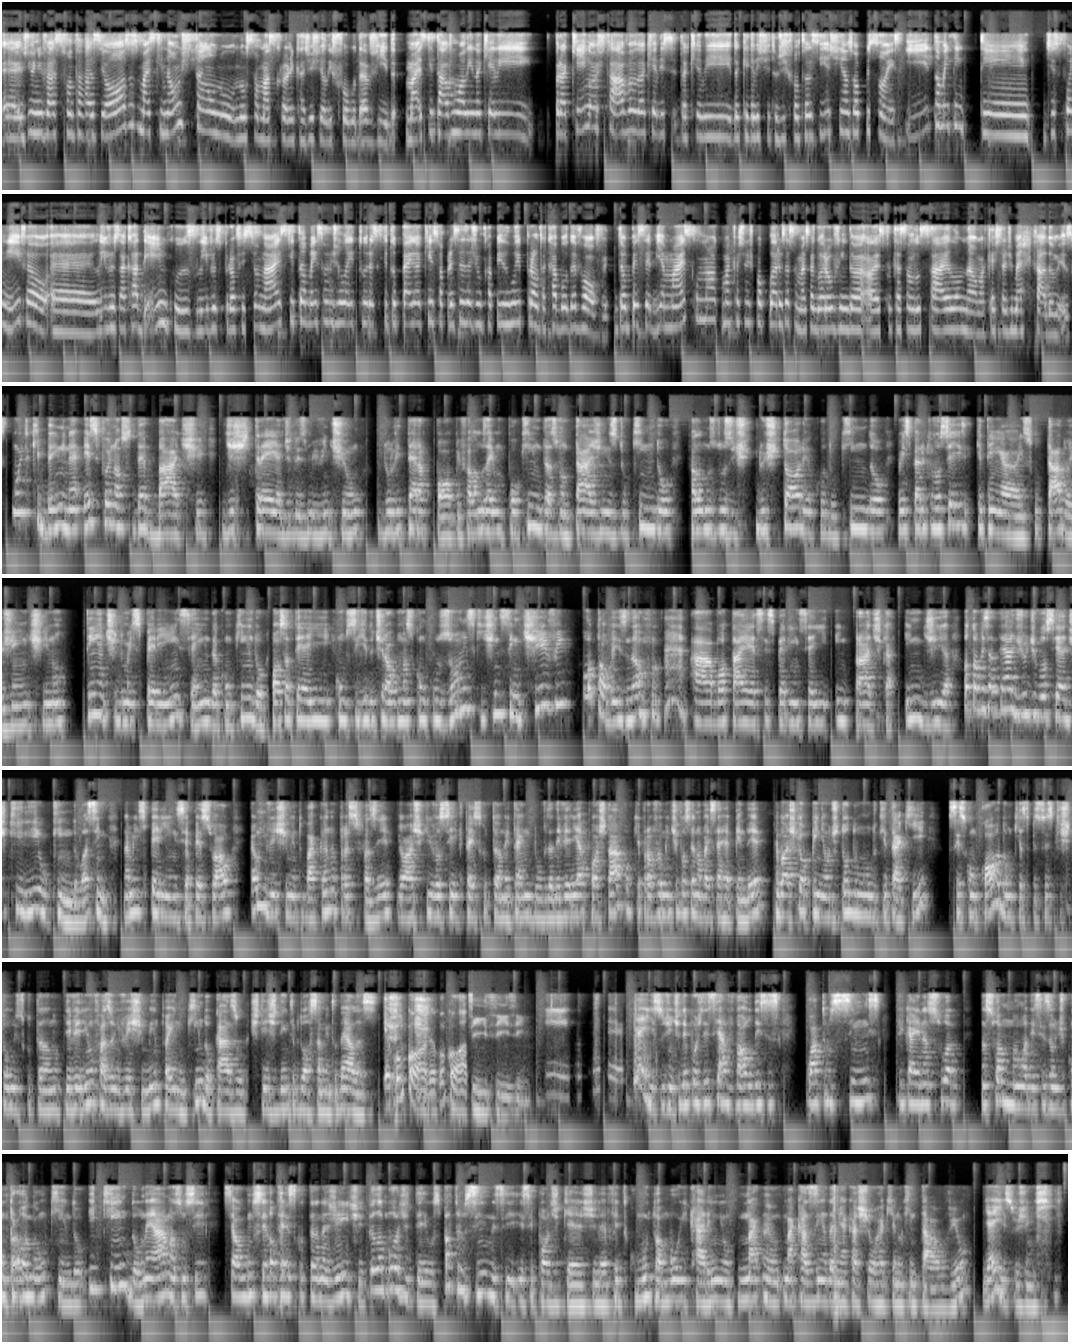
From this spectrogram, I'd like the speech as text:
é, de universos fantasiosos, mas que não estão no, no são mais crônicas de gelo e fogo da vida, mas que estavam ali naquele para quem gostava daquele, daquele, daqueles títulos de fantasia, tinha as opções. E também tem, tem disponível é, livros acadêmicos, livros profissionais, que também são de leituras que tu pega aqui, só precisa de um capítulo e pronto, acabou, devolve. Então percebia mais como uma, uma questão de popularização, mas agora ouvindo a, a explicação do Silo, não, uma questão de mercado mesmo. Muito que bem, né? Esse foi o nosso debate de estreia de 2021 do Literapop. Falamos aí um pouquinho das vantagens do Kindle Kindle, falamos do, do histórico do Kindle. Eu espero que você que tenha escutado a gente não tenha tido uma experiência ainda com Kindle, possa ter aí conseguido tirar algumas conclusões que te incentive ou talvez não a botar essa experiência aí em prática em dia, ou talvez até ajude você a adquirir o Kindle. Assim, na minha experiência pessoal, é um investimento bacana para se fazer. Eu acho que você que está escutando e está em dúvida deveria apostar, porque provavelmente você não vai se arrepender. Eu acho que é a opinião de todo mundo que está aqui. Vocês concordam que as pessoas que estão escutando deveriam fazer um investimento aí no Kindle, caso esteja dentro do orçamento delas? Eu concordo, eu concordo. sim, sim, sim. E, e é isso, gente. Depois desse aval, desses quatro sims, fica aí na sua, na sua mão a decisão de comprar ou não o Kindle. E Kindle, né? Amazon, se se algum seu tá escutando a gente, pelo amor de Deus, patrocina esse, esse podcast, né? Feito com muito amor e carinho na, na casinha da minha cachorra aqui no quintal, viu? E é isso, gente.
